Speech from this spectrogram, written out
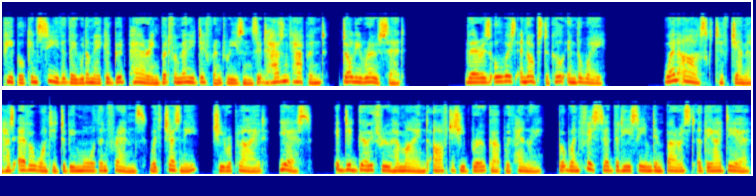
People can see that they would make a good pairing but for many different reasons it hasn't happened, Dolly Rose said. There is always an obstacle in the way. When asked if Gemma has ever wanted to be more than friends with Chesney, she replied, yes, it did go through her mind after she broke up with Henry, but when Fiz said that he seemed embarrassed at the idea,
